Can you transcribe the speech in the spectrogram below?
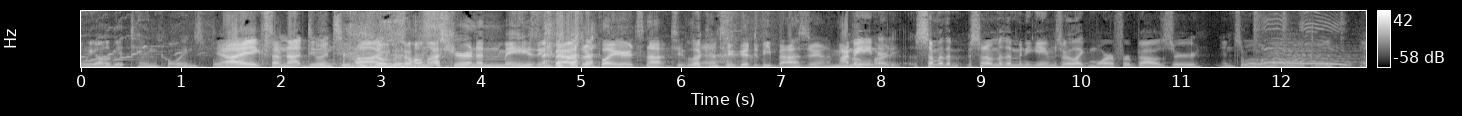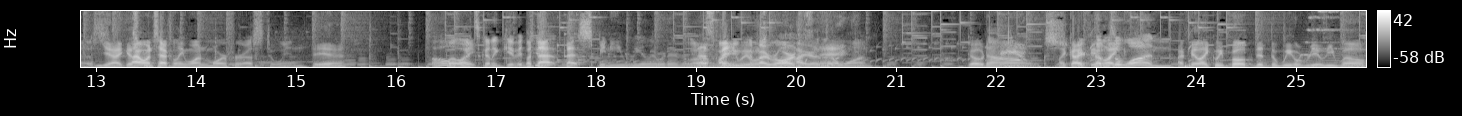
And we all get 10 coins for it. Yikes! I'm not doing too hot. So, so unless you're an amazing Bowser player, it's not too, looking Yeah. too good to be Bowser in a Amiibo I mean, party. Uh, some of the some of the mini games are like more for Bowser, and some of them are more for us. Yeah, I guess that we- one's definitely one more for us to win. Yeah. oh, but, like- it's gonna give it But to that that spinny wheel or whatever. Well, That if I- spinning wheel if was I roll hard as higher than heck. a one. Go donks. Like Here I feel comes like a one. I feel like we both did the wheel really well,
